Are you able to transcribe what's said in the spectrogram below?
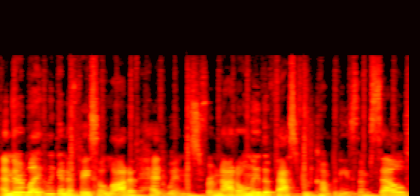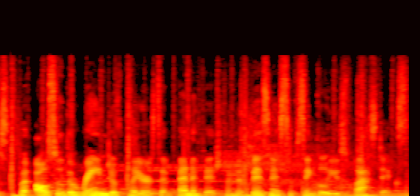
And they're likely going to face a lot of headwinds from not only the fast food companies themselves, but also the range of players that benefit from the business of single-use plastics.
